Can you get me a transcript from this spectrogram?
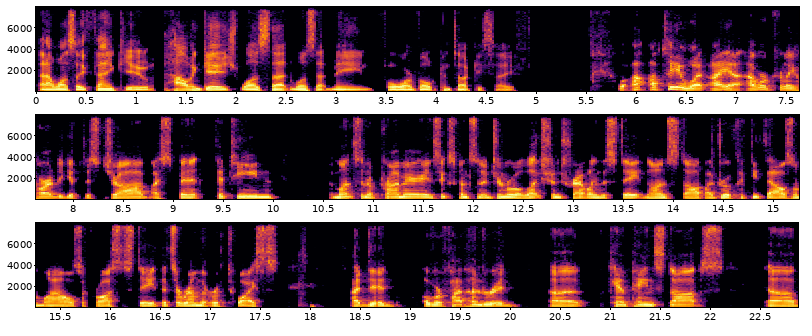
And I want to say thank you. How engaged was that? And what does that mean for Vote Kentucky Safe? Well, I'll tell you what. I uh, I worked really hard to get this job. I spent 15 months in a primary and six months in a general election, traveling the state nonstop. I drove 50,000 miles across the state. That's around the earth twice. I did over 500 uh, campaign stops, uh,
